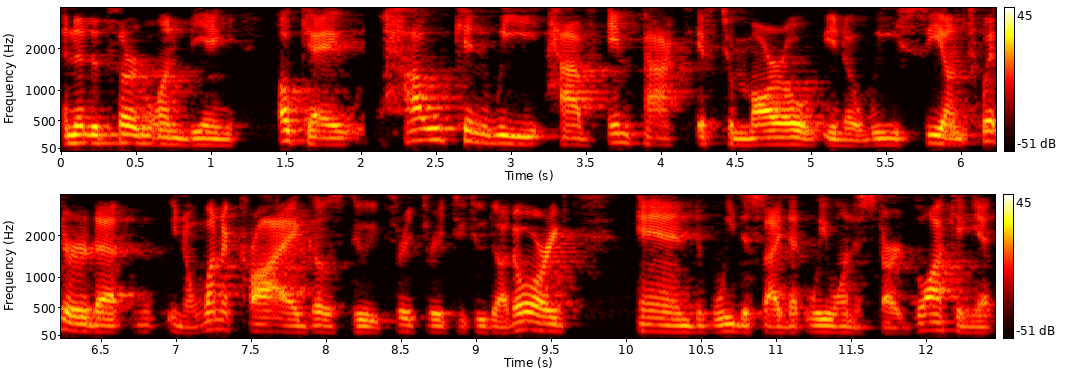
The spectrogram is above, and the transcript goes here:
And then the third one being, okay, how can we have impact if tomorrow, you know, we see on Twitter that, you know, WannaCry goes to 3322.org and we decide that we want to start blocking it.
